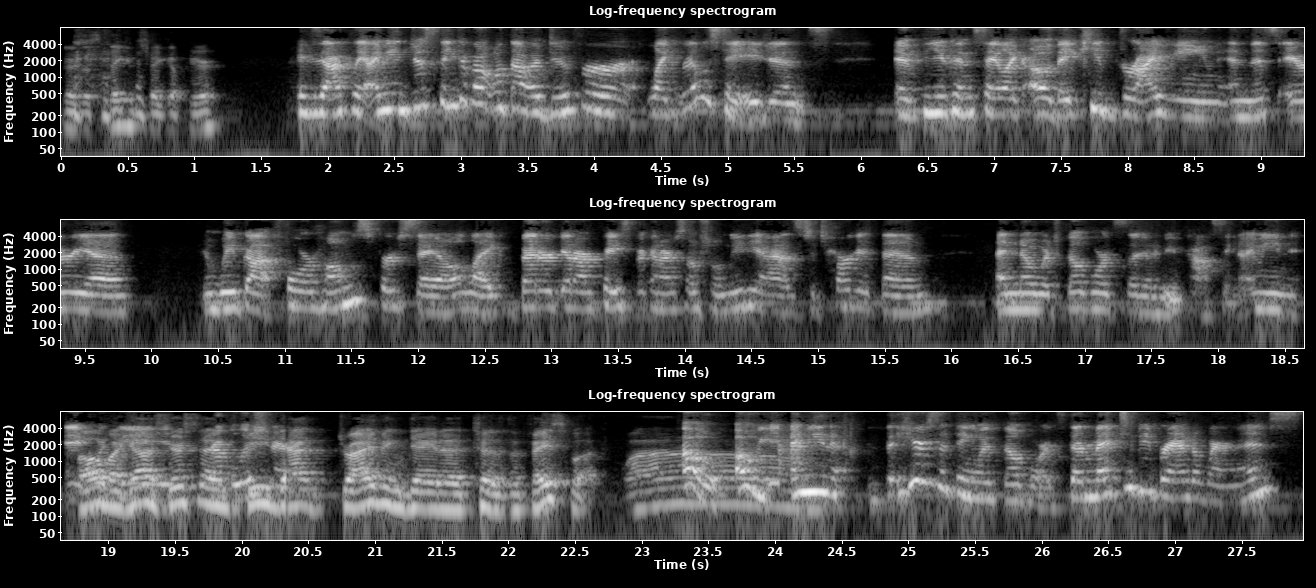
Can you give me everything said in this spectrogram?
there's a steak and shake up here. Exactly. I mean, just think about what that would do for like real estate agents if you can say like, oh, they keep driving in this area and we've got four homes for sale, like better get our Facebook and our social media ads to target them and know which billboards they're going to be passing. I mean, oh my gosh, you're saying feed that driving data to the Facebook. Wow. Oh, oh yeah. I mean, here's the thing with billboards: they're meant to be brand awareness,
